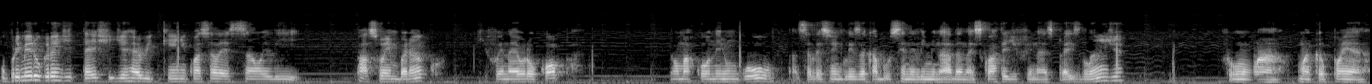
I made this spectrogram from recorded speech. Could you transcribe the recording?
O primeiro grande teste de Harry Kane com a seleção ele passou em branco, que foi na Eurocopa, não marcou nenhum gol. A seleção inglesa acabou sendo eliminada nas quartas de finais para a Islândia. Foi uma, uma campanha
